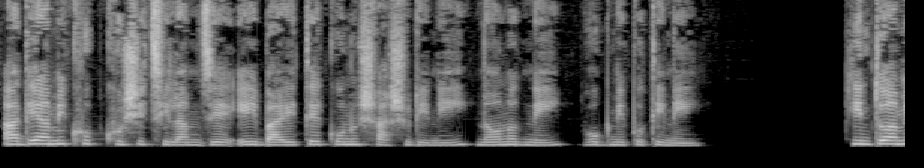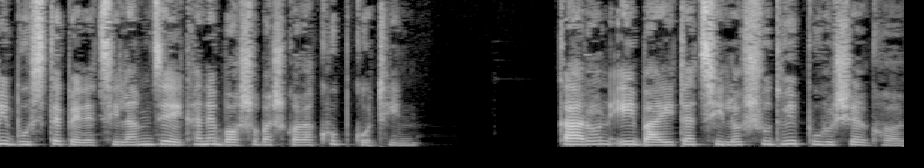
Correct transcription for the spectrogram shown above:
আগে আমি খুব খুশি ছিলাম যে এই বাড়িতে কোনো শাশুড়ি নেই, ননদ নেই, ভগ্নিপতি নেই। কিন্তু আমি বুঝতে পেরেছিলাম যে এখানে বসবাস করা খুব কঠিন। কারণ এই বাড়িটা ছিল শুধুই পুরুষের ঘর।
